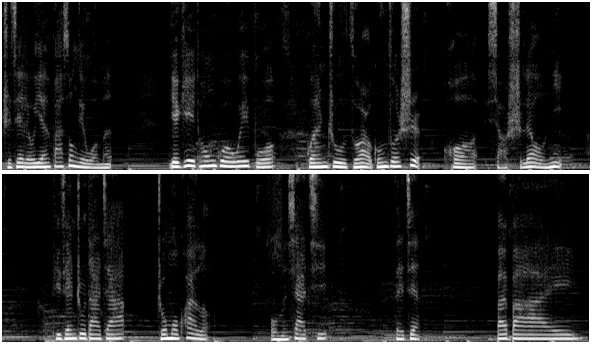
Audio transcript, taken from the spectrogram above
直接留言发送给我们。也可以通过微博关注左耳工作室或小石榴欧尼。提前祝大家周末快乐，我们下期再见，拜拜。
